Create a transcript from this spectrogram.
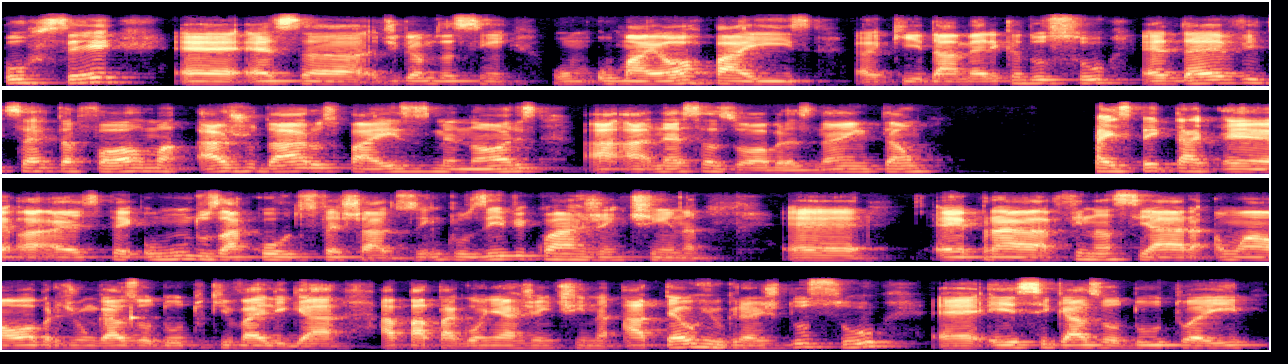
por ser é, essa digamos assim, o, o maior país aqui da América do Sul, é, deve, de certa forma, ajudar os países menores a, a, nessas obras, né? Então, a expectativa, é, a, um dos acordos fechados, inclusive com a Argentina, é, é para financiar uma obra de um gasoduto que vai ligar a Patagônia Argentina até o Rio Grande do Sul. É, esse gasoduto aí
